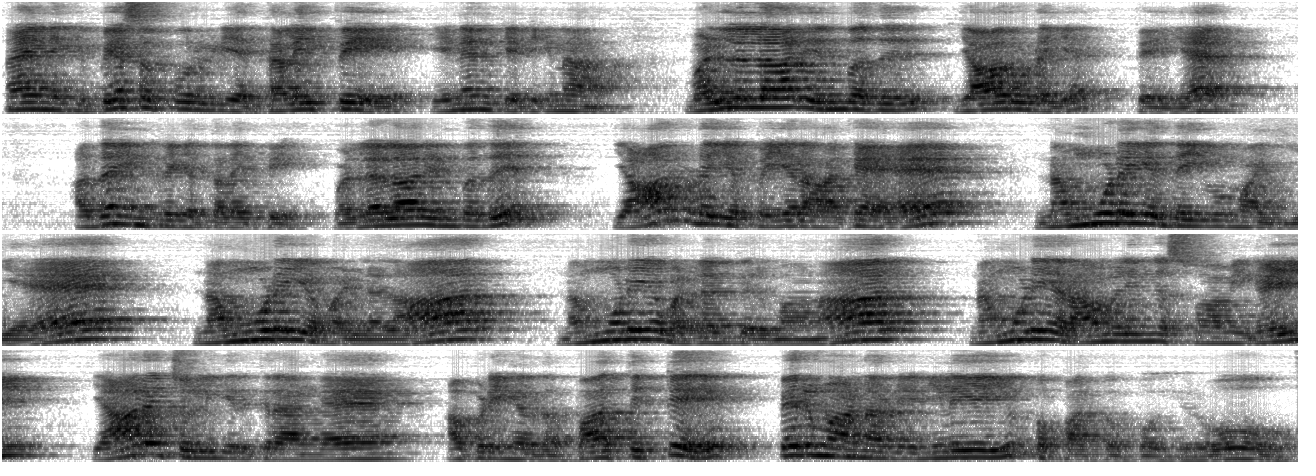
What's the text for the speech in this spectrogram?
நான் இன்னைக்கு பேச போறக்கூடிய தலைப்பே என்னன்னு கேட்டீங்கன்னா வள்ளலார் என்பது யாருடைய பெயர்? அதான் இன்றைய தலைப்பே. வள்ளலார் என்பது யாருடைய பெயராக நம்முடைய தெய்வமாகிய நம்முடைய வள்ளலார் நம்முடைய வள்ளல் பெருமானார் நம்முடைய ராமலிங்க சுவாமிகள் யாரை சொல்லி இருக்கிறாங்க அப்படிங்கிறத பார்த்துட்டு பெருமானாருடைய நிலையையும் இப்ப பார்க்க போகிறோம்.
